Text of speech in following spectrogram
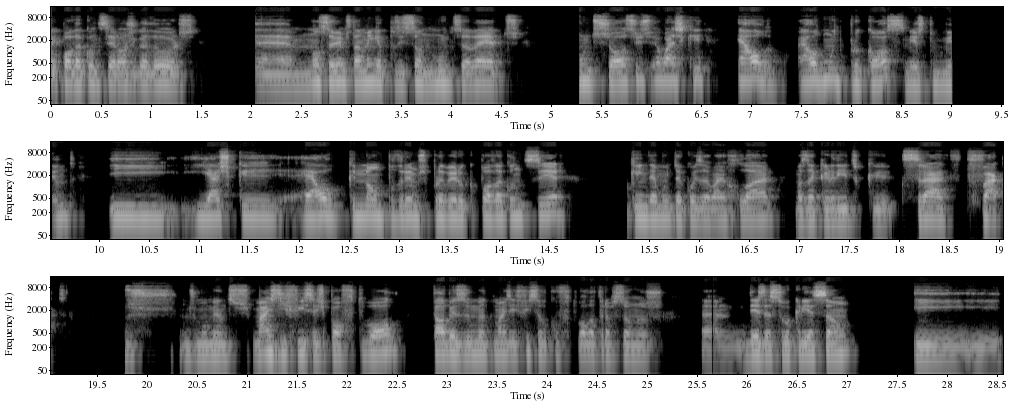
é que pode acontecer aos jogadores. Um, não sabemos também a posição de muitos adeptos, muitos sócios. Eu acho que é algo, é algo muito precoce neste momento e, e, acho que é algo que não poderemos prever o que pode acontecer, porque ainda muita coisa vai rolar, mas acredito que, que será de facto um dos, momentos mais difíceis para o futebol, talvez o momento mais difícil que o futebol atravessou nos, um, desde a sua criação. E, e,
